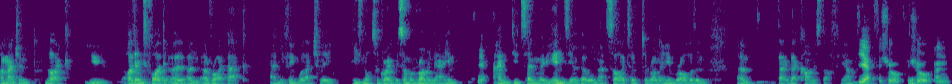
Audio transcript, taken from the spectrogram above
I imagine like you identified a, a, a right back, and you think, well, actually, he's not so great with someone running at him. Yeah. And you'd say maybe Enzio go on that side to, to run at him rather than um, that that kind of stuff. Yeah. Yeah, for sure, for Yeah. sure. And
